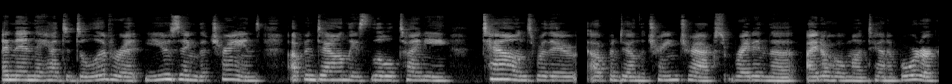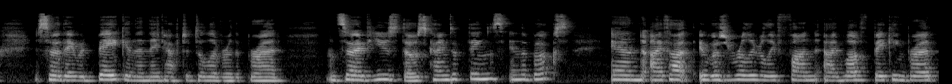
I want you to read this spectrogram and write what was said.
and then they had to deliver it using the trains up and down these little tiny towns where they're up and down the train tracks right in the Idaho Montana border. So they would bake and then they'd have to deliver the bread. And so I've used those kinds of things in the books. And I thought it was really, really fun. I love baking bread,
